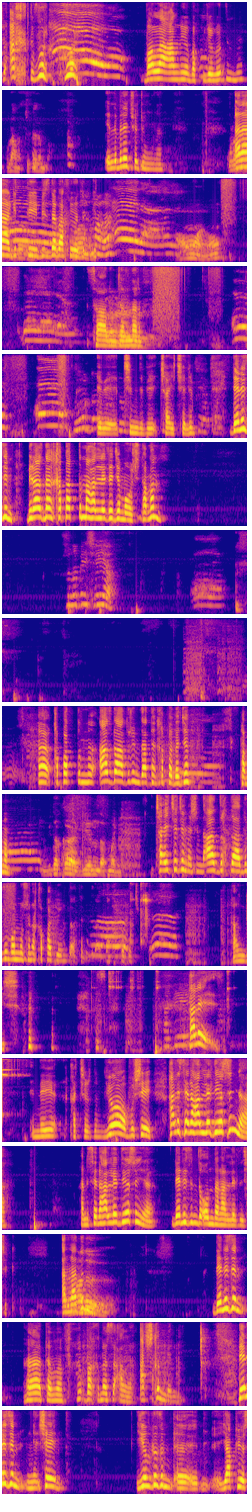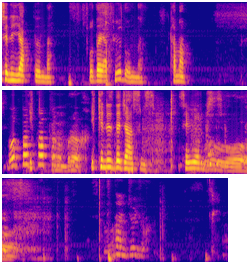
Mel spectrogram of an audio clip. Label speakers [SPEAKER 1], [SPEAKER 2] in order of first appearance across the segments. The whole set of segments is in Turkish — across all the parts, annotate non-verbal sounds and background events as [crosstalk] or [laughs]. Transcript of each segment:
[SPEAKER 1] Şu aktı vur vur. Vallahi anlıyor bak bile gördün mü?
[SPEAKER 2] Kulağını çıkarım bak.
[SPEAKER 1] Ellemele çocuğum lan.
[SPEAKER 2] Kulağını
[SPEAKER 1] Ana gitti biz de bakıyorduk.
[SPEAKER 2] Aa.
[SPEAKER 1] Sağ olun canlarım. Evet şimdi bir çay içelim. Deniz'im birazdan kapattım mı halledeceğim o işi tamam mı?
[SPEAKER 3] Şunu bir şey yap.
[SPEAKER 1] Ha kapattım mı? Az daha durayım zaten kapatacağım. Tamam.
[SPEAKER 2] Bir dakika diğerini takmadım.
[SPEAKER 1] Çay içeceğim ya şimdi azıcık daha durayım ondan sonra kapatıyorum zaten birazdan kapatacağım. Hangisi? [laughs]
[SPEAKER 3] Hadi.
[SPEAKER 1] Hani neyi kaçırdım? Yo bu şey. Hani seni hallediyorsun ya. Hani seni hallediyorsun ya. Deniz'im de ondan halledecek. Anladın mı?
[SPEAKER 2] Olmadı.
[SPEAKER 1] Deniz'im ha tamam. [laughs] Bak nasıl anlar. Aşkım benim. Deniz'im şey Yıldız'ım e, e, yapıyor senin yaptığından. O da yapıyor da ondan. Tamam.
[SPEAKER 3] Hop hop hop. hop.
[SPEAKER 2] Tamam bırak.
[SPEAKER 1] İkiniz de cansınız. Seviyorum sizi.
[SPEAKER 2] Oo.
[SPEAKER 3] Ulan çocuk.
